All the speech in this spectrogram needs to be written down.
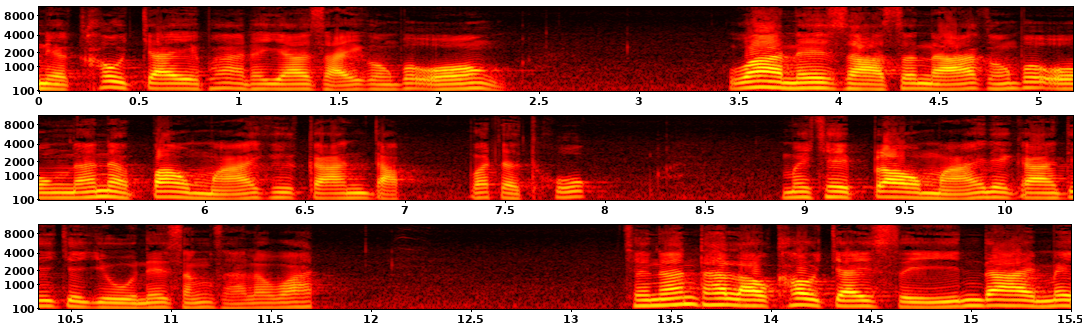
เนี่ยเข้าใจพระธยาศัยของพระองค์ ว่าในศาสนาของพระองค์นั้นนะเป้าหมายคือการดับวัฏทุกข์ ไม่ใช่เป้าหมายในการที่จะอยู่ในสังสารวัฏฉะนั้นถ้าเราเข้าใจศีลได้ไม่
